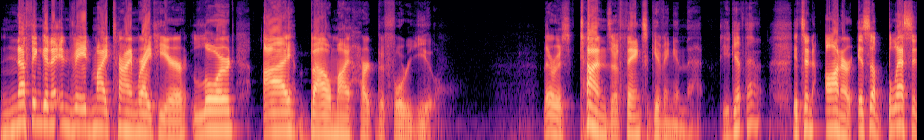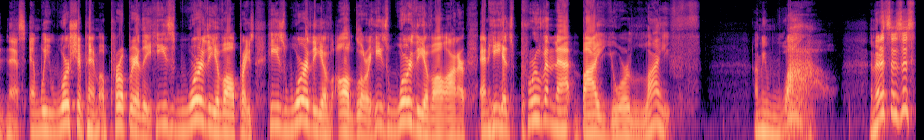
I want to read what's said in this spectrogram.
Nothing gonna invade my time right here. Lord, I bow my heart before you. There is tons of thanksgiving in that. Do you get that? It's an honor, it's a blessedness, and we worship him appropriately. He's worthy of all praise, he's worthy of all glory, he's worthy of all honor, and he has proven that by your life. I mean, wow. And then it says this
